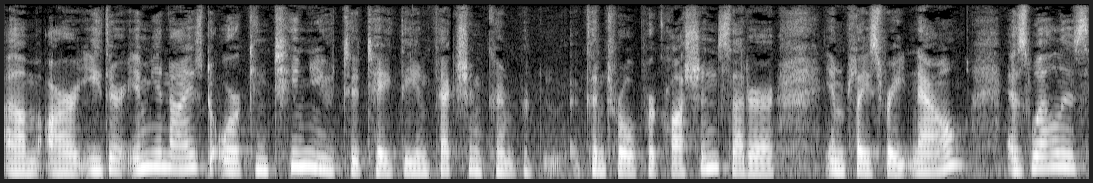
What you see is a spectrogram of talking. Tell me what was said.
um, are either immunized or continue to take the infection con control precautions that are in place right now, as well as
